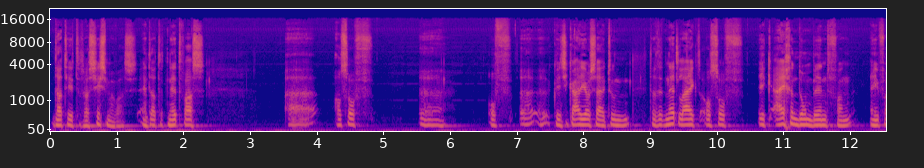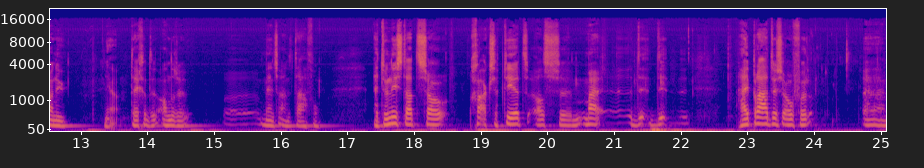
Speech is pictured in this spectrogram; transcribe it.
dat dit racisme was. En dat het net was eh, alsof... eh, of eh, Quincy Cario zei toen dat het net lijkt alsof ik eigendom ben van een van u. Ja, Tegen de andere mensen aan de tafel. En toen is dat zo geaccepteerd als... maar de, de, hij praat dus over... ehm,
